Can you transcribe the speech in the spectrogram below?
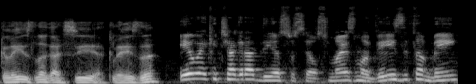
Cleisla Garcia. Cleisla? Eu é que te agradeço, Celso, mais uma vez e também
